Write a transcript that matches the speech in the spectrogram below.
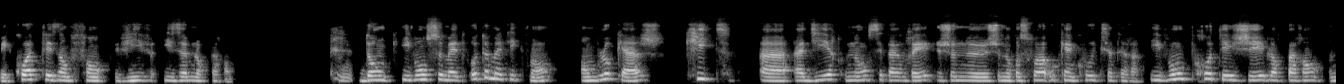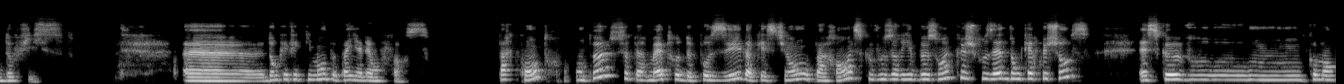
mais quoi que les enfants vivent, ils aiment leurs parents. Donc, ils vont se mettre automatiquement en blocage, quitte à, dire non, c'est pas vrai, je ne, ne reçois aucun coup, etc. Ils vont protéger leurs parents d'office. Euh, donc effectivement, on peut pas y aller en force. Par contre, on peut se permettre de poser la question aux parents est-ce que vous auriez besoin que je vous aide dans quelque chose? Est-ce que vous comment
